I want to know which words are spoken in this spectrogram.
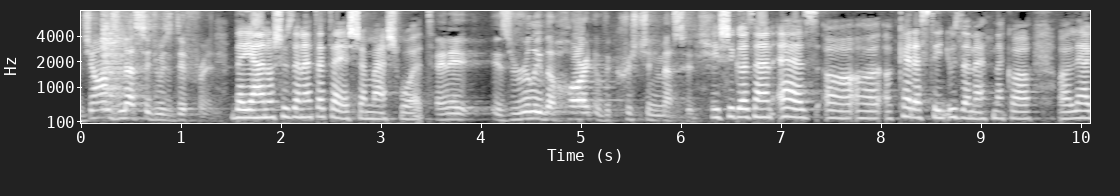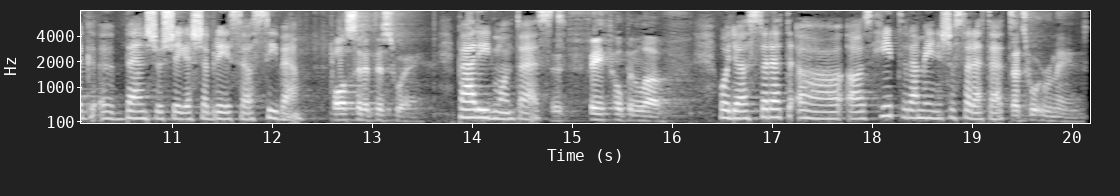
But John's message was different. De János üzenete teljesen más volt. And it is really the heart of the Christian message. És igazán ez a, a, a keresztény üzenetnek a, a legbensőségesebb része, a szíve. Paul said it this way Pál így mondta that ezt, faith, hope, and love, hogy a szeret, a, az hit, remény és a szeretet, that's what remains.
